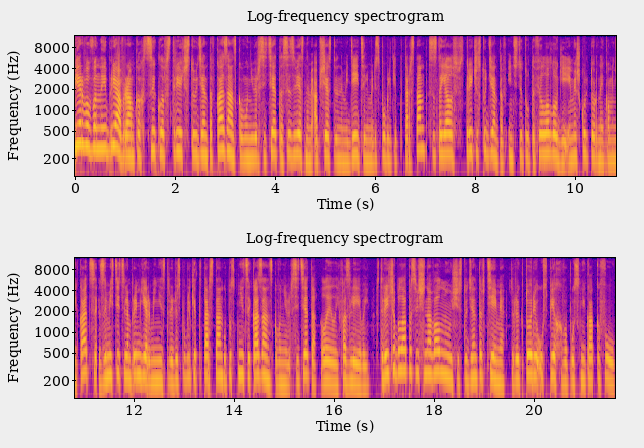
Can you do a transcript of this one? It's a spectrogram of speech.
1 ноября в рамках цикла встреч студентов Казанского университета с известными общественными деятелями Республики Татарстан состоялась встреча студентов Института филологии и межкультурной коммуникации с заместителем премьер-министра Республики Татарстан, выпускницей Казанского университета Лейлой Фазлеевой. Встреча была посвящена волнующей студентов теме траектории успеха выпускника КФУ,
